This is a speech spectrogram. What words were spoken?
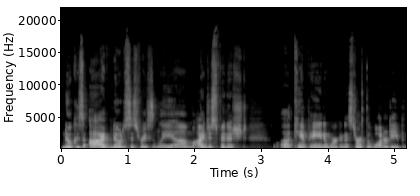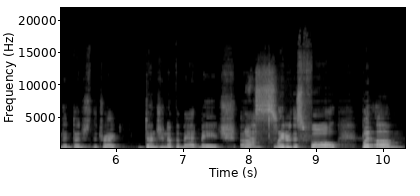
no, because I've noticed this recently. Um, I just finished a campaign, and we're going to start the Waterdeep and then Dungeons of the Drag Dungeon of the Mad Mage um, Yes. later this fall. But um,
